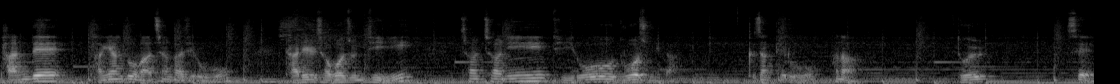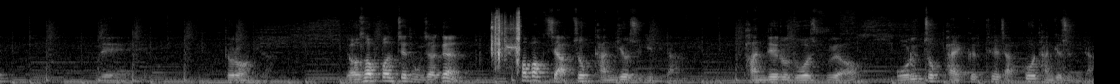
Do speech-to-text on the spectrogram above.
반대 방향도 마찬가지로 다리를 접어준 뒤 천천히 뒤로 누워줍니다. 그 상태로 하나, 둘, 셋, 넷 돌아옵니다. 여섯 번째 동작은 허벅지 앞쪽 당겨주기입니다. 반대로 누워주고요. 오른쪽 발끝을 잡고 당겨줍니다.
